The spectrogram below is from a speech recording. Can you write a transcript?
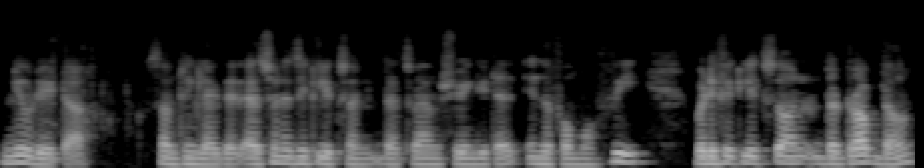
New data something like that. As soon as he clicks on that's why i'm showing it in the form of v. But if he clicks on the drop down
